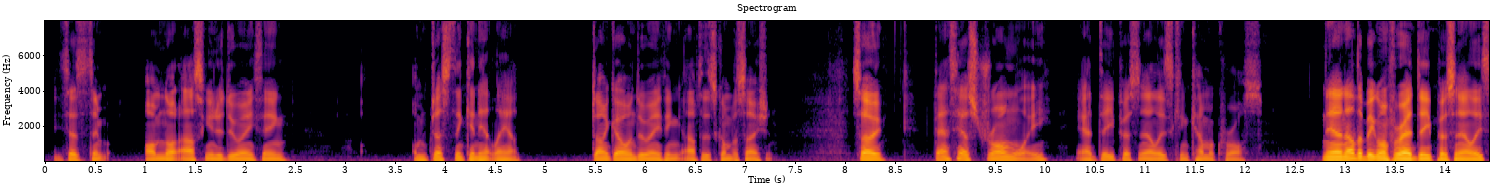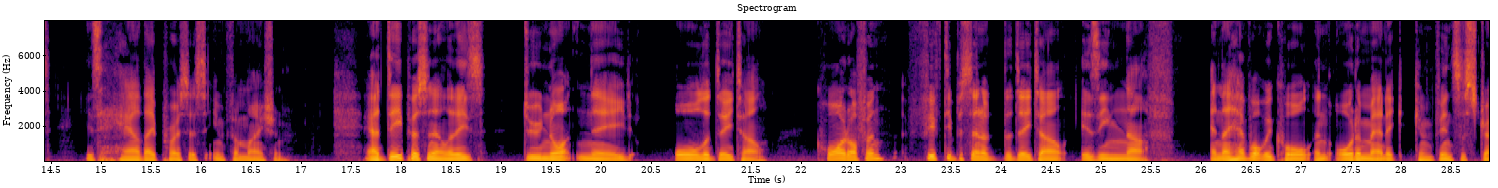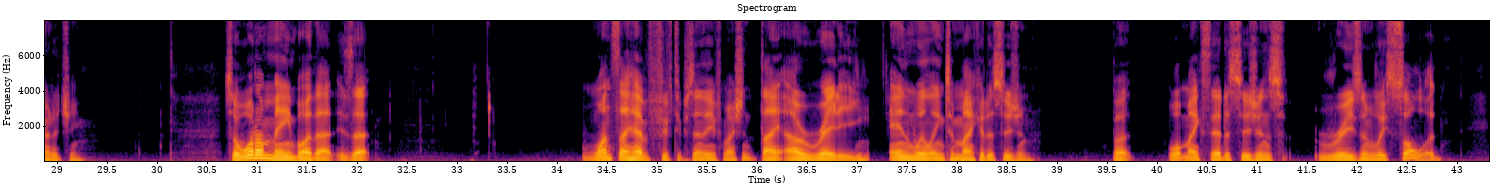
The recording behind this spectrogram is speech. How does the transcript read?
he says to him, I'm not asking you to do anything. I'm just thinking out loud. Don't go and do anything after this conversation. So that's how strongly our D personalities can come across. Now, another big one for our D personalities is how they process information. Our D personalities do not need all the detail. Quite often, 50% of the detail is enough, and they have what we call an automatic convincer strategy. So, what I mean by that is that once they have 50% of the information, they are ready and willing to make a decision. But what makes their decisions reasonably solid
